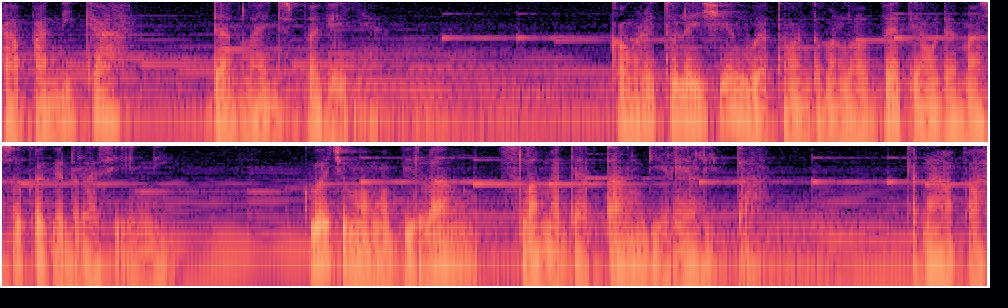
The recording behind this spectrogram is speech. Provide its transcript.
Kapan nikah? Dan lain sebagainya. Congratulations buat teman-teman Lobet yang udah masuk ke generasi ini. Gue cuma mau bilang selamat datang di realita. Kenapa?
